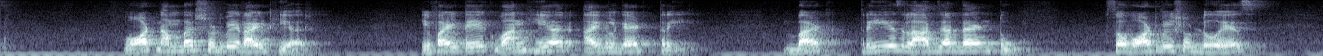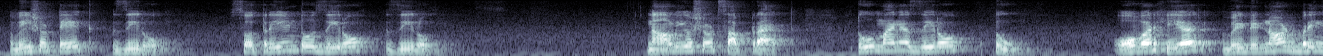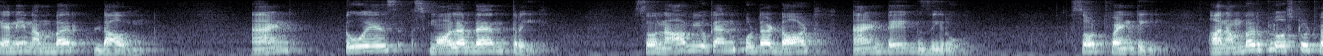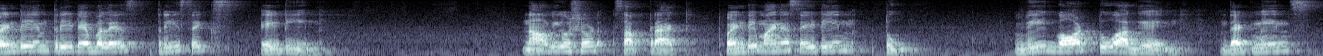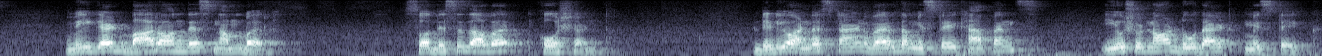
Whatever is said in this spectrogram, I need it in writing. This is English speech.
what number should we write here? If I take 1 here I will get 3 but 3 is larger than 2 so what we should do is we should take 0 so 3 into 0 0 now you should subtract 2 minus 0 2 over here we did not bring any number down. And 2 is smaller than 3 so now you can put a dot and take 0 so 20 a number close to 20 in 3 table is 3 6 18 now you should subtract 20 minus 18 2 we got 2 again. That means we get bar on this number. So this is our quotient. Did you understand where the mistake happens? You should not do that mistake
